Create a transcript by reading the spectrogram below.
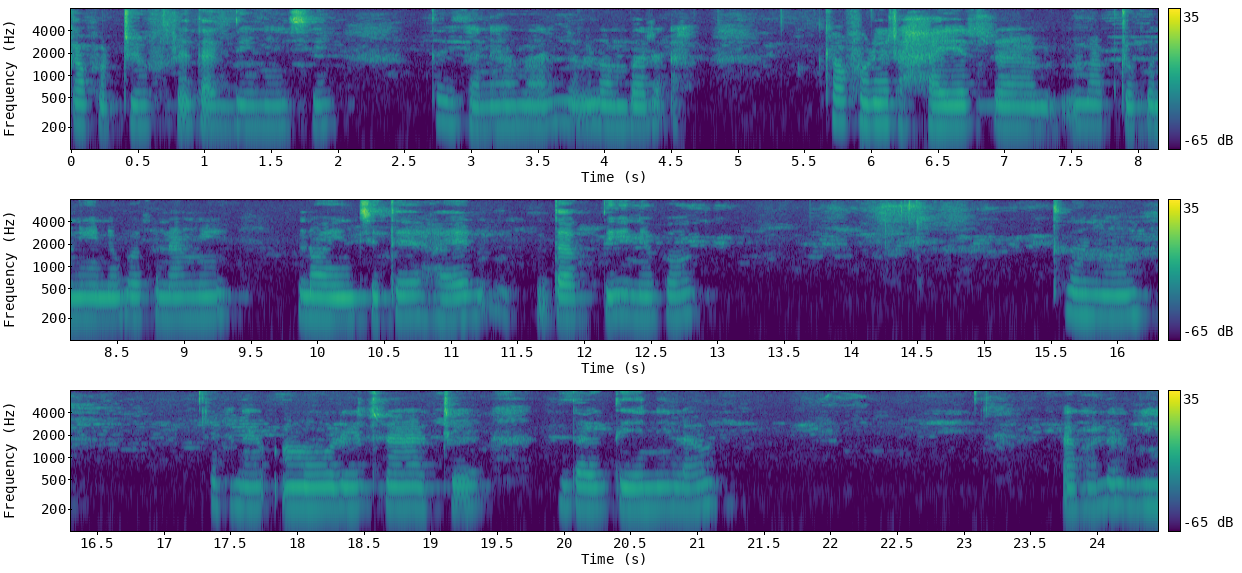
কাপড়টির উপরে দাগ দিয়ে নিয়েছি। তো এখানে আমার লম্বার কাপড়ের হাইয়ের মাপটুকু নিয়ে নেব। এখানে আমি নয় ইঞ্চিতে হাইয়ের দাগ দিয়ে নেব। তো এখানে মোড়ের একটি দাগ দিয়ে নিলাম। এখন আমি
